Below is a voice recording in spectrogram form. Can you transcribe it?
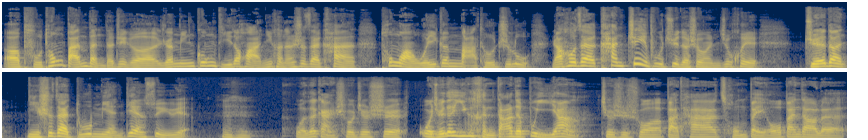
呃普通版本的这个人民公敌的话，你可能是在看通往维根码头之路，然后在看这部剧的时候，你就会觉得你是在读缅甸岁月。嗯哼，我的感受就是，我觉得一个很大的不一样，就是说把它从北欧搬到了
